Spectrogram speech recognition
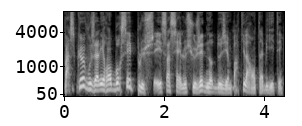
parce que vous allez rembourser plus. Et ça, c'est le sujet de notre deuxième partie, la rentabilité.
